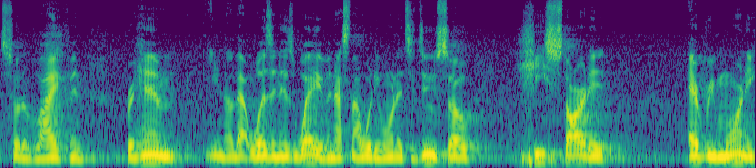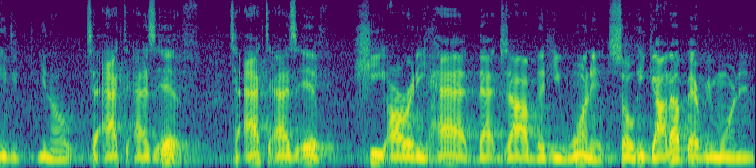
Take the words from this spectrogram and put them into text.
sort of life, and for him, you know, that wasn't his wave, and that's not what he wanted to do. So he started every morning. He, you know, to act as if to act as if he already had that job that he wanted. So he got up every morning.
